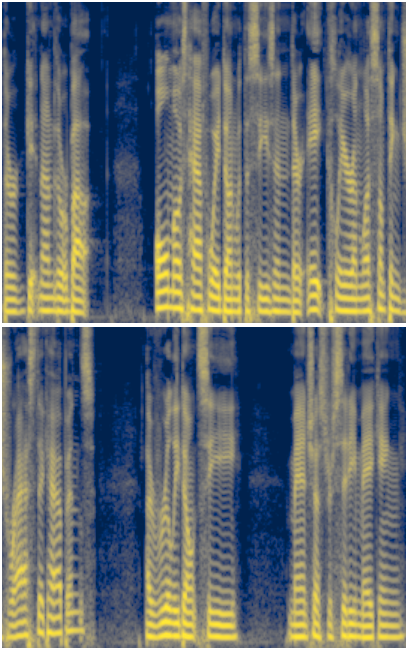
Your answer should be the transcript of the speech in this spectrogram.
They're getting on, they're about almost halfway done with the season. They're eight clear unless something drastic happens. I really don't see Manchester City making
